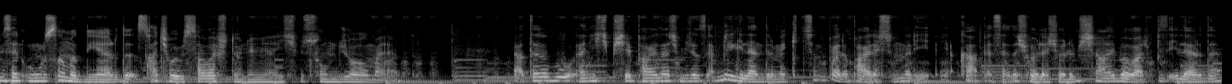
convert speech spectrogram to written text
kimsenin umursamadığı yerde saçma bir savaş dönüyor yani hiçbir sonucu olmayan. Ya tabii bu hani hiçbir şey paylaşmayacağız. Ya bilgilendirmek için böyle paylaşımlar iyi. Ya KPSS'de şöyle şöyle bir şaibe var. Biz ileride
